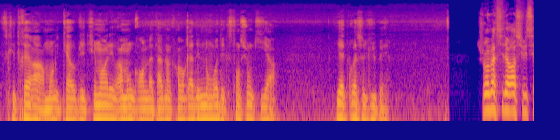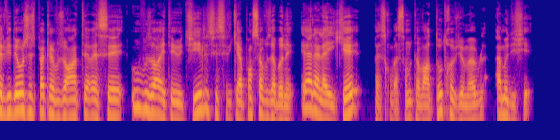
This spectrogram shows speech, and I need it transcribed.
Ce qui est très rarement le cas. Objectivement, elle est vraiment grande la table. Quand vous regardez le nombre d'extensions qu'il y a, il y a de quoi s'occuper. Je vous remercie d'avoir suivi cette vidéo. J'espère qu'elle vous aura intéressé ou vous aura été utile. Si c'est le cas, pensez à vous abonner et à la liker parce qu'on va sans doute avoir d'autres vieux meubles à modifier.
